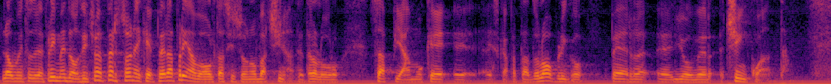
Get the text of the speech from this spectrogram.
l'aumento delle prime dosi, cioè persone che per la prima volta si sono vaccinate. Tra loro sappiamo che eh, è scattato l'obbligo per eh, gli over 50.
